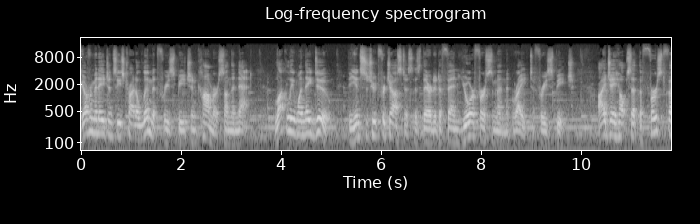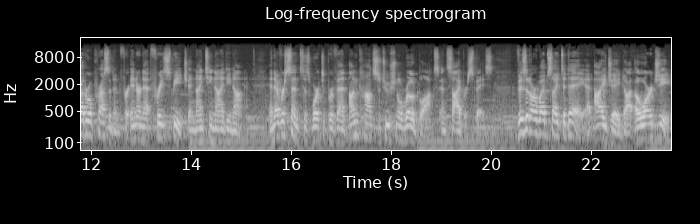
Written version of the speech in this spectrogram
Government agencies try to limit free speech and commerce on the net. Luckily, when they do, the Institute for Justice is there to defend your First Amendment right to free speech. IJ helped set the first federal precedent for internet free speech in 1999, and ever since has worked to prevent unconstitutional roadblocks in cyberspace. Visit our website today at ij.org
